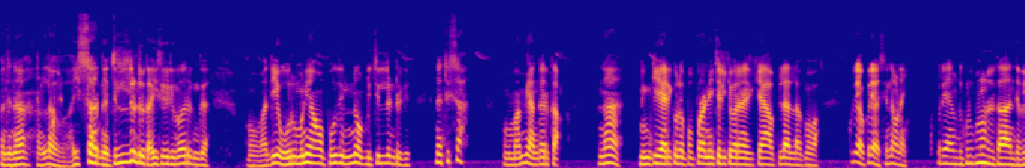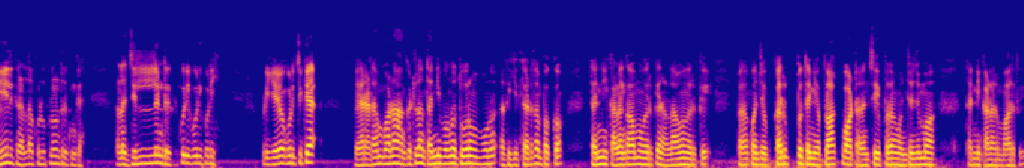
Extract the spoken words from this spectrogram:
மஞ்சனா நல்லா ஐஸாக இருங்க. ஜில்லுன்னு இருக்கு. ஐஸ் கடி மாதிரி இருக்குங்க. மதியம் ஒரு மணி ஆக போகுது இன்னும் அப்படி சில்லுன்னு இருக்கு. என்ன திரிசா உங்கள் மம்மி அங்கே இருக்கா? என்ன இங்கே இறக்கி விட போகிறா நீச்சலிக்க வரேன் இருக்கியா அப்படிலாம் இல்லை அம்மாவா. குடியா குறியா சின்னவனே. குறியா இப்படி குளுக்குளுன்னு இருக்கா? இந்த வெயிலுக்கு நல்லா குளுக்குளுன்னு இருக்குங்க. நல்லா ஜில்லுன்னு இருக்கு. குடி குடி குடி. குடிக்கிறவன் குடிச்சிக்க. வேறு இடம் போனால் அங்கிட்டலாம் தண்ணி போகணும் தூரமாக போகணும். அதுக்கு இந்த இடம் பக்கம். தண்ணி கலங்காமல் இருக்குது நல்லாவும் இருக்குது இப்போ தான் கொஞ்சம் கருப்பு தண்ணியாக பிளாக் வாட்டர் இருந்துச்சு. இப்போ தான் கொஞ்சம் கொஞ்சமாக தண்ணி கலர் மாறுது.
